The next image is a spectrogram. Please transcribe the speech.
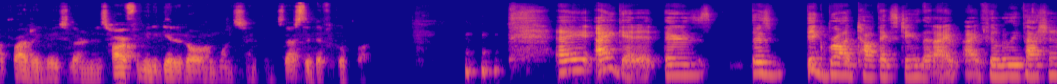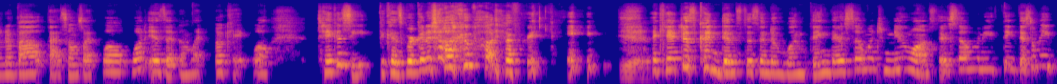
of project-based learning. It's hard for me to get it all in one sentence. That's the difficult part. I I get it. There's there's big broad topics too that I, I feel really passionate about that someone's like well what is it i'm like okay well take a seat because we're going to talk about everything yeah. i can't just condense this into one thing there's so much nuance there's so many things there's so many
